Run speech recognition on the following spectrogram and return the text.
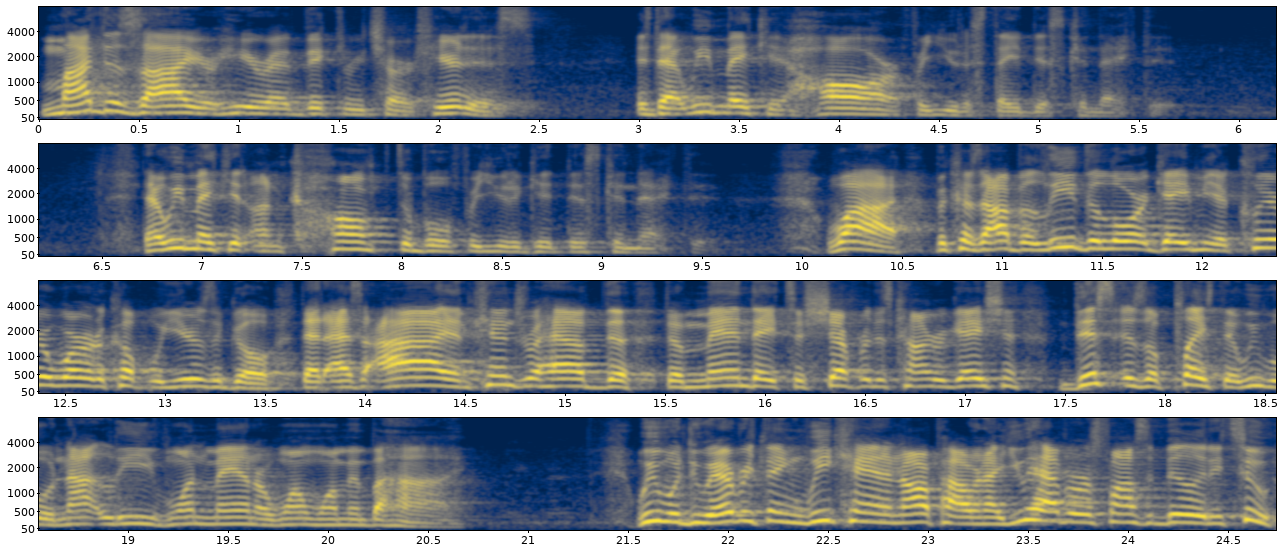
My desire here at Victory Church, hear this, is that we make it hard for you to stay disconnected, that we make it uncomfortable for you to get disconnected. Why? Because I believe the Lord gave me a clear word a couple years ago that as I and Kendra have the, the mandate to shepherd this congregation, this is a place that we will not leave one man or one woman behind. We will do everything we can in our power. Now, you have a responsibility too,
